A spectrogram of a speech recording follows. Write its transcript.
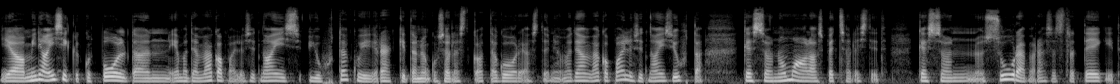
ja mina isiklikult pooldan ja ma tean väga paljusid naisjuhte, kui rääkida nagu sellest kategooriast, on ju, ma tean väga paljusid naisjuhte, kes on oma ala spetsialistid, kes on suurepärased strateegid,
